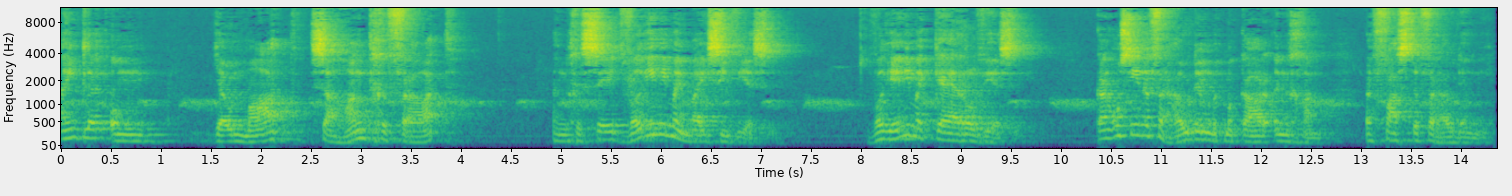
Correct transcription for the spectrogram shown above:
eintlik om jou maat se hand gevra het en gesê het, "Wil jy nie my meisie wees nie? Wil jy nie my kerel wees nie? Kan ons nie 'n verhouding met mekaar ingaan, 'n vaste verhouding nie?"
